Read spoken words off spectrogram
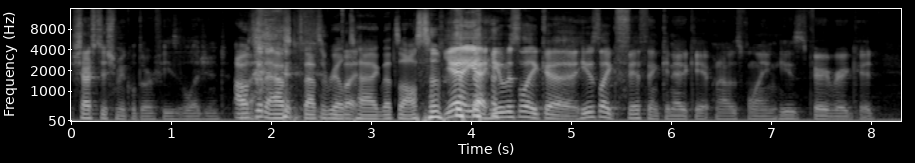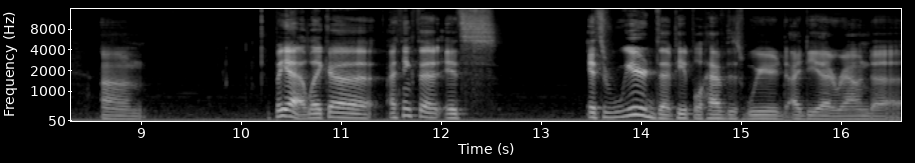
shouts to schminkeldorf he's a legend I was gonna ask if that's a real but- tag. That's awesome. yeah, yeah, he was like uh, he was like fifth in Connecticut when I was playing. He was very, very good. Um, but yeah, like uh, I think that it's it's weird that people have this weird idea around uh,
